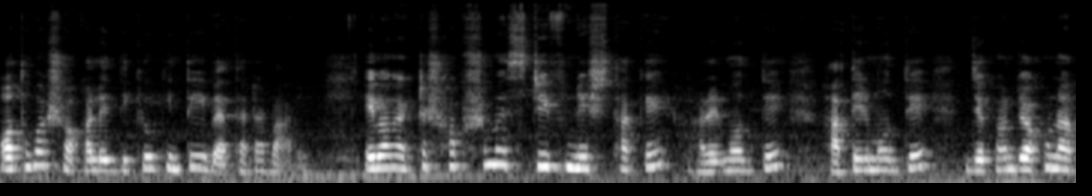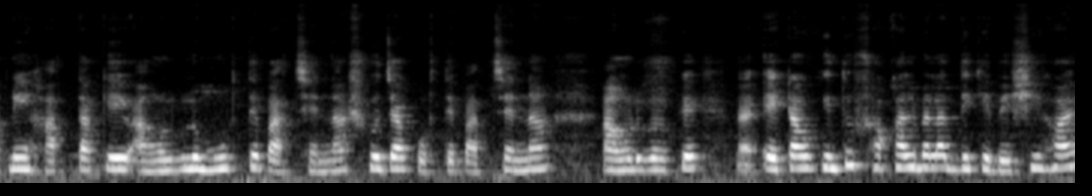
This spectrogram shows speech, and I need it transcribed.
অথবা সকালের দিকেও কিন্তু এই ব্যথাটা বাড়ে। এবং একটা সবসময় স্টিফনেস থাকে হাড়ের মধ্যে, হাতের মধ্যে। যখন যখন আপনি হাতটাকে, আঙুলগুলো মুড়তে পারছেন না, সোজা করতে পারছেন না, আঙুলগুলোকে, এটাও কিন্তু সকালবেলার দিকে বেশি হয়।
